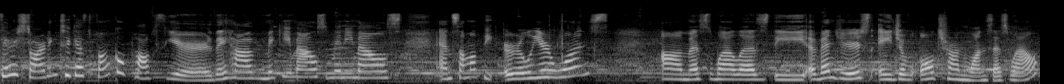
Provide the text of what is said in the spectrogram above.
They're starting to get Funko Pops here. They have Mickey Mouse, Minnie Mouse, and some of the earlier ones, um, as well as the Avengers Age of Ultron ones as well.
